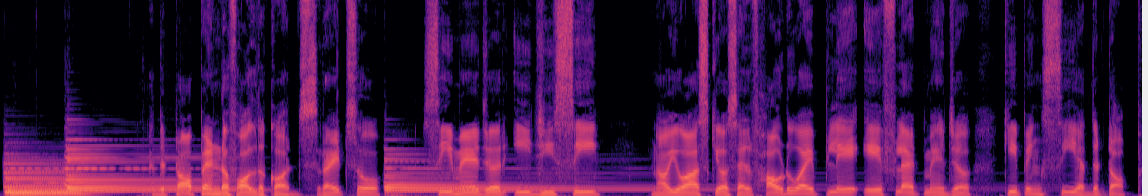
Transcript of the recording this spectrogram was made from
at the top end of all the chords right? So c major e g c. Now you ask yourself how do i play a flat major keeping c at the top?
